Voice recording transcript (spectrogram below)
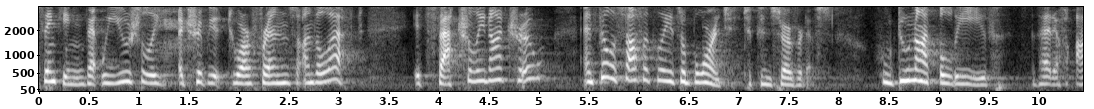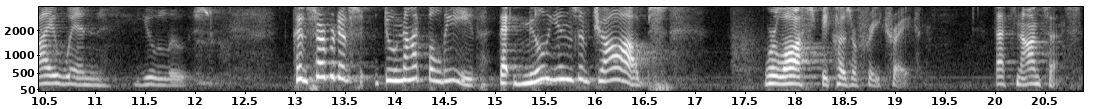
thinking that we usually attribute to our friends on the left. It's factually not true, and philosophically, it's abhorrent to conservatives who do not believe that if I win, you lose. Conservatives do not believe that millions of jobs were lost because of free trade. That's nonsense.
